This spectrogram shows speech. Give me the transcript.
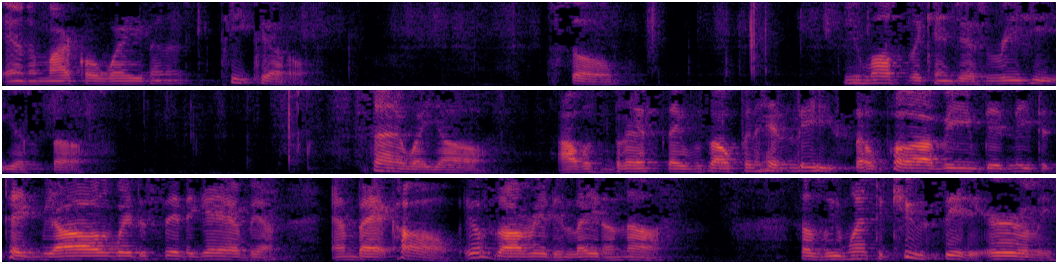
and a microwave and a tea kettle. So you mostly can just reheat your stuff. So anyway, y'all, I was blessed they was open at least, so Paul Eve didn't need to take me all the way to Senegambia and back home. It was already late enough because we went to Q City early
